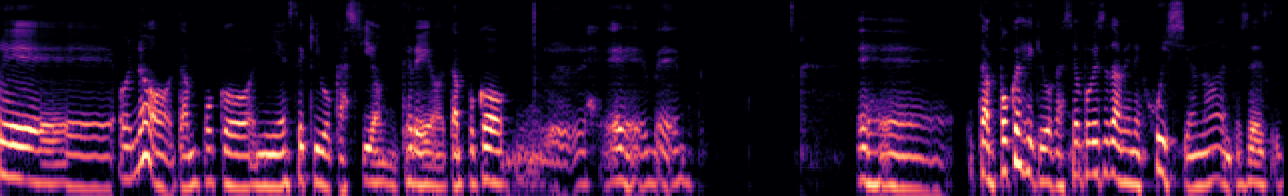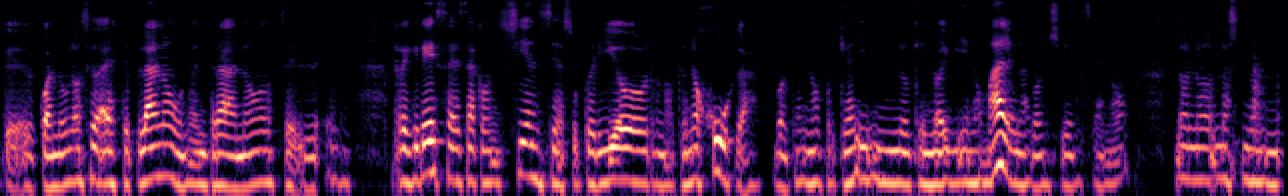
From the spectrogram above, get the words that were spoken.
Eh, o no, tampoco, ni es equivocación, creo, tampoco eh, eh, tampoco es equivocación, porque eso también es juicio, ¿no? Entonces, cuando uno se va a este plano, uno entra, ¿no? Regresa a esa conciencia superior, ¿no? Que no juzga, porque no, porque hay, no, que no hay bien o mal en la conciencia, ¿no? No, no, no, no,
